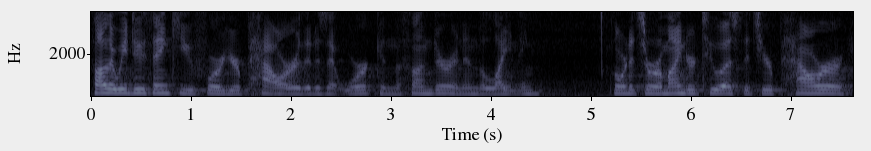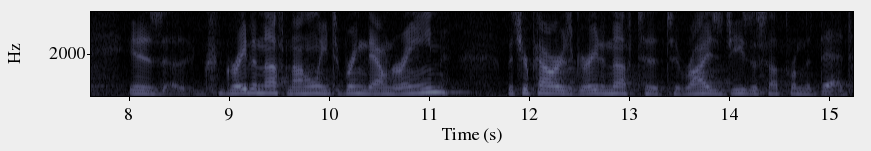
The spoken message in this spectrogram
Father, we do thank you for your power that is at work in the thunder and in the lightning. Lord, it's a reminder to us that your power is great enough not only to bring down rain, but your power is great enough to, to rise Jesus up from the dead.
